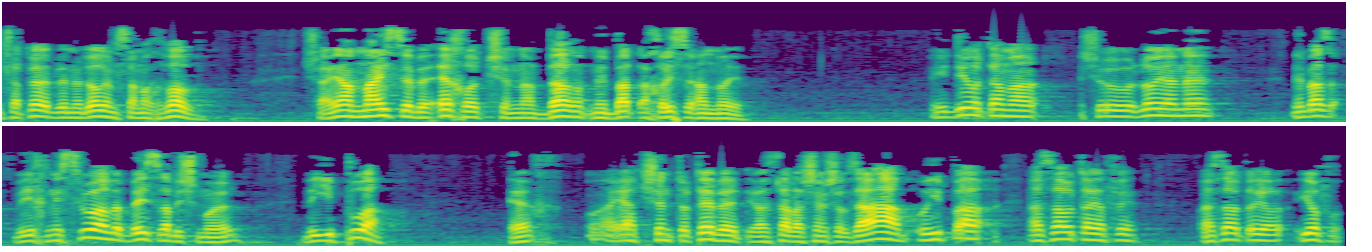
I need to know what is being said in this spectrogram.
מספרת בנדורים סמכבוב, שהיה מייסה באחות שנדר מבת החויסה הנויה. והדיר אותם שהוא לא יענה, והכניסוה לבייס רבי שמואל, ויפוע. איך? הוא היה שן תותבת, הוא עשה לה שם של זהב, הוא ייפה, עשה אותה יפה, עשה אותה יופו.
